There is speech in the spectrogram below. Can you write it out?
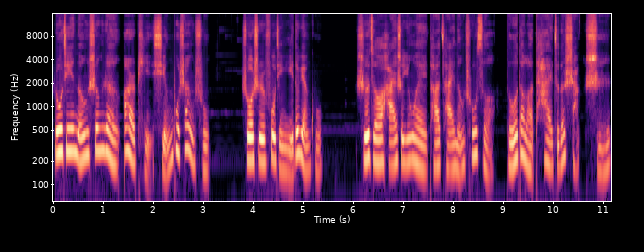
如今能升任二品刑部尚书，说是傅锦仪的缘故，实则还是因为他才能出色，得到了太子的赏识。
